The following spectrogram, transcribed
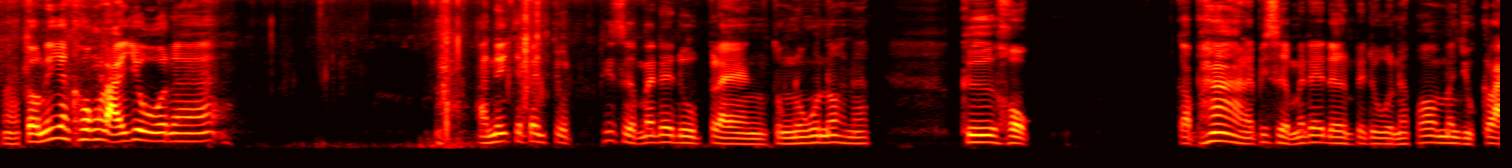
อะตรงนี้ยังคงไหลอยู่นะฮะ อันนี้จะเป็นจุดพี่เสือไม่ได้ดูแปลงตรงนู้นเนาะนะครับ คือหกกับห้านะพี่เสือไม่ได้เดินไปดูนะเพราะมันอยู่ไกล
